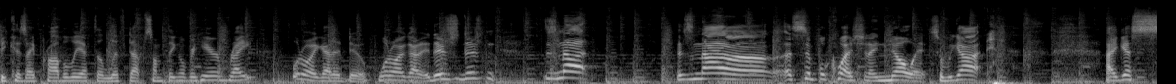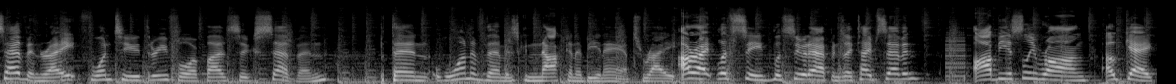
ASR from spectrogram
because I probably have to lift up something over here, right? What do I gotta do? What do I gotta? There's, there's, there's not. This is not a, a simple question. I know it. So we got. I guess seven, right? One, two, three, four, five, six, seven. But then one of them is not going to be an ant, right? All right, let's see. Let's see what happens. I type seven. Obviously wrong. Okay.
